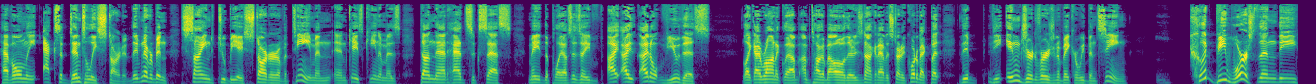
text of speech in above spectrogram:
have only accidentally started. They've never been signed to be a starter of a team, and and Case Keenum has done that, had success, made the playoffs. Is a I I I don't view this like ironically. I'm, I'm talking about oh, there's not going to have a starting quarterback, but the the injured version of Baker we've been seeing could be worse than the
